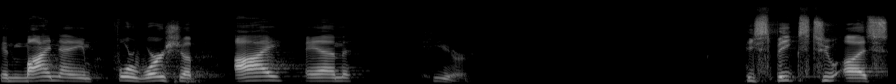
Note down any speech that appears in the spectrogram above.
in my name for worship, I am here. He speaks to us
